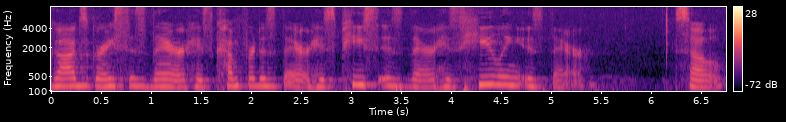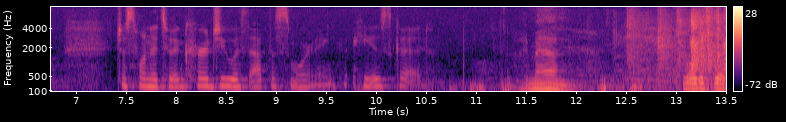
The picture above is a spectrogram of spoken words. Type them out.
God's grace is there, His comfort is there, His peace is there, His healing is there. So, just wanted to encourage you with that this morning. He is good. Amen. The Lord is good.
